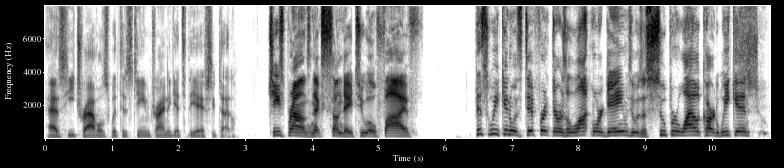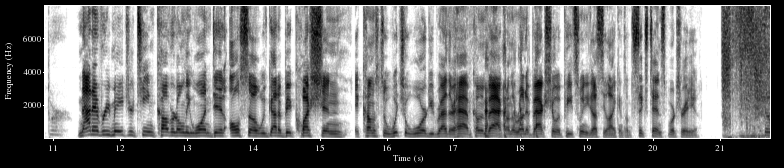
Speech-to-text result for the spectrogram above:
as he travels with his team trying to get to the AFC title. Chiefs Browns next Sunday, 205. This weekend was different. There was a lot more games. It was a super wild card weekend. Super. Not every major team covered, only one did. Also, we've got a big question. It comes to which award you'd rather have. Coming back on the Run It Back show with Pete Sweeney, Dusty Likens on 610 Sports Radio. The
